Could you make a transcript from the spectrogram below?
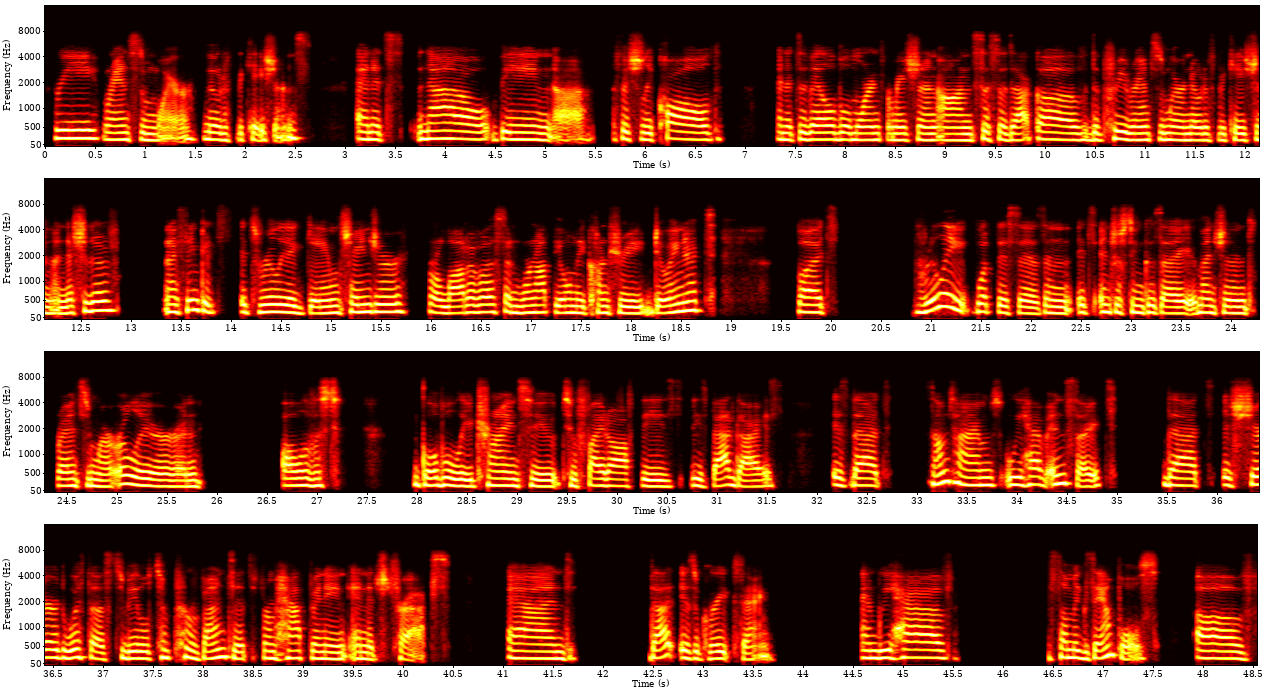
pre ransomware notifications. And it's now being uh, officially called and it's available more information on CISA.gov, the pre ransomware notification initiative. And I think it's it's really a game changer for a lot of us, and we're not the only country doing it. But really, what this is, and it's interesting because I mentioned ransomware earlier, and all of us globally trying to to fight off these these bad guys, is that sometimes we have insight that is shared with us to be able to prevent it from happening in its tracks. And that is a great thing. And we have some examples of,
